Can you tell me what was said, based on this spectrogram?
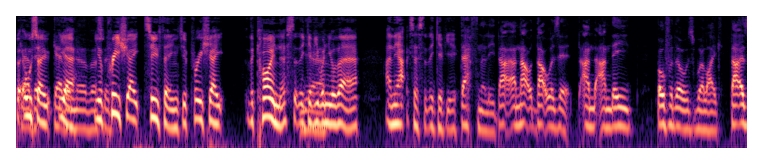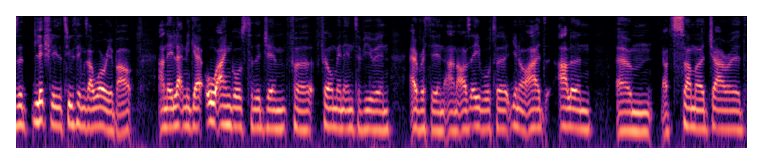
but also, bit- get a bit yeah, nervous you with- appreciate two things. You appreciate the kindness that they give you when you're there, and the access that they give you. Definitely that and that that was it. And and they both of those were like that is a, literally the two things I worry about. And they let me get all angles to the gym for filming, interviewing, everything. And I was able to, you know, I had Alan, um, I had Summer, Jared.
